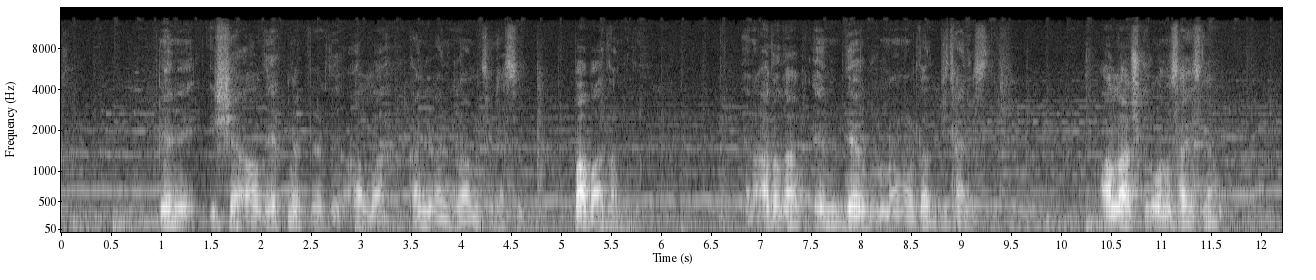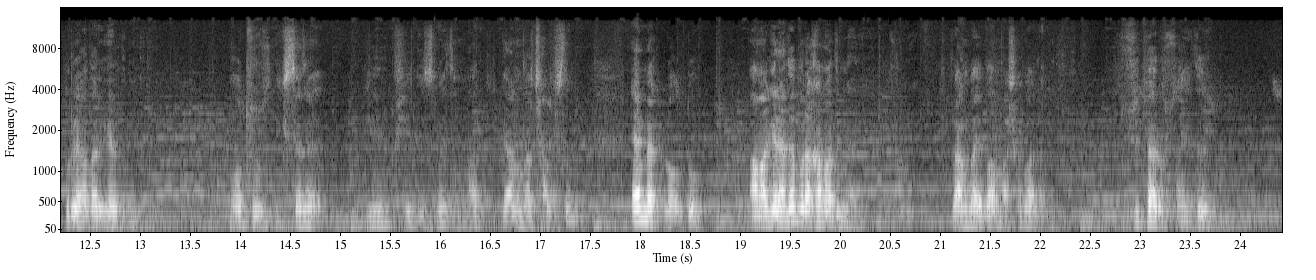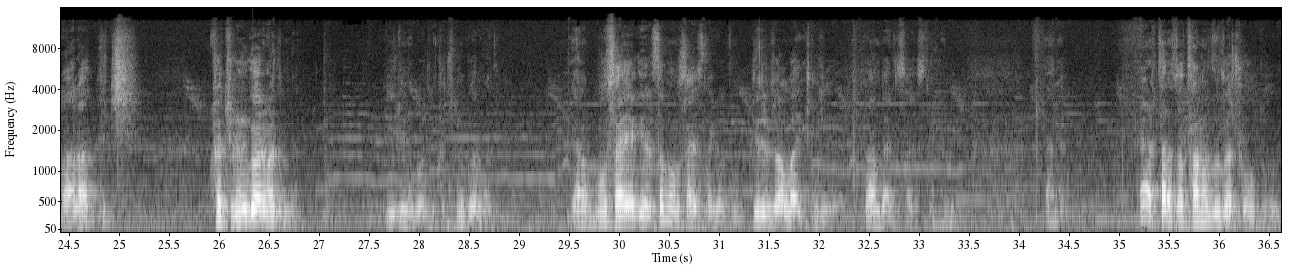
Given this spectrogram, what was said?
Beni işe aldı, ekmek verdi. Allah gani gani rahmet eylesin. Baba adamdı. Yani adada en değer bulunanlardan bir tanesidir. Allah'a şükür onun sayesinde buraya kadar geldim ben. 32 sene bir fiil hizmetim var. Yanında çalıştım. Emekli oldum. Ama gene de bırakamadım yani. Randayı bambaşka bağladım. Süper ustaydı. Valla hiç kötülüğünü görmedim ben. İyiliğini gördüm, kötülüğünü görmedim. Yani bu sayıya gelirsem onun sayesinde gördüm. Birinci Allah, ikinci Randay'ın sayesinde gördüm. Yani her tarafta tanıdığı da çoğuldu.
